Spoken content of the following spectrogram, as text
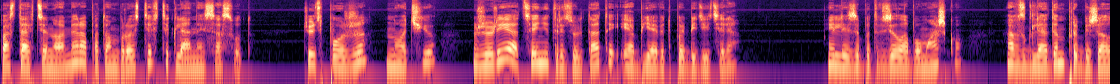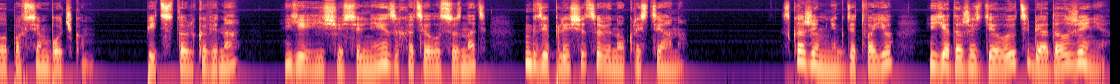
Поставьте номер, а потом бросьте в стеклянный сосуд. Чуть позже, ночью, жюри оценит результаты и объявит победителя. Элизабет взяла бумажку, а взглядом пробежала по всем бочкам. Пить столько вина? Ей еще сильнее захотелось узнать, где плещется вино Кристиана. «Скажи мне, где твое, и я даже сделаю тебе одолжение.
